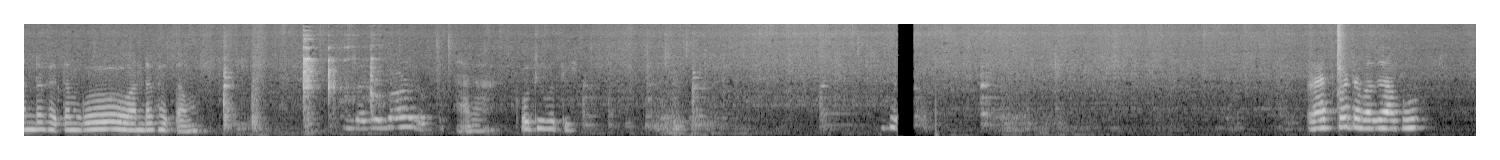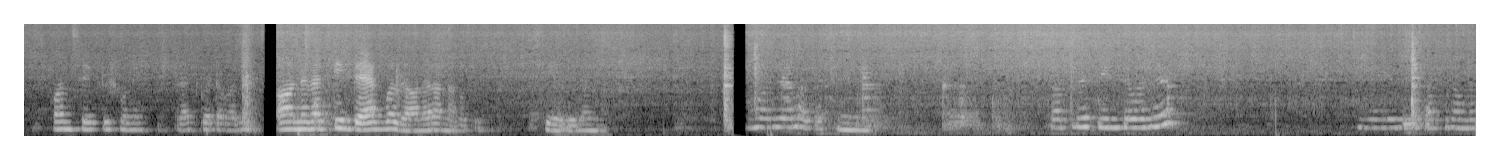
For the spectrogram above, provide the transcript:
আন্ডা খাইতাম গো আন্ডা খাইতাম। আর কোটিপতি রাত কয়টা বাজে আপু? কনসে একটু শুনি রাত কয়টা বাজে? অনে রাত তিনটে এক বাজে অনে রান্না করতেছি। সিএবি রান্না। রাত্রে তিনটে বাজে। তারপর আমরা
